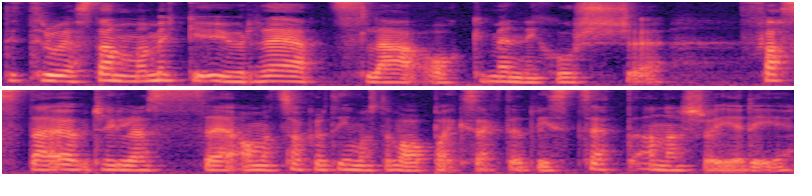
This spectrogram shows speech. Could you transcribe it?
Det tror jag stammar mycket ur rädsla och människors eh, fasta övertygelse om att saker och ting måste vara på exakt ett visst sätt annars så är det,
